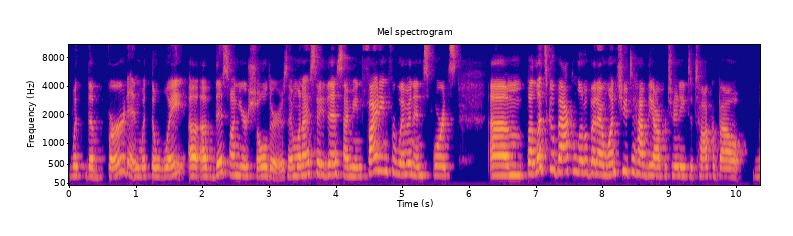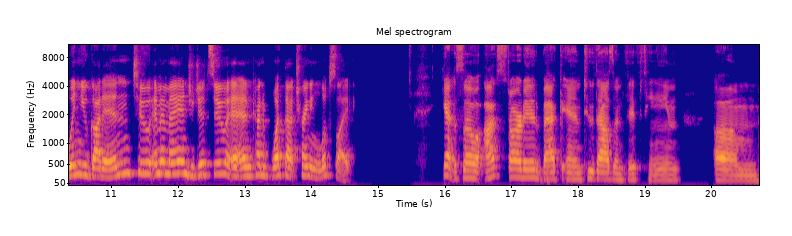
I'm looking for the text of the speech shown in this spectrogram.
with the burden, with the weight of, of this on your shoulders. And when I say this, I mean fighting for women in sports. Um, but let's go back a little bit. I want you to have the opportunity to talk about when you got into MMA and jiu-jitsu and, and kind of what that training looks like. Yeah, so I started back in 2015, um,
